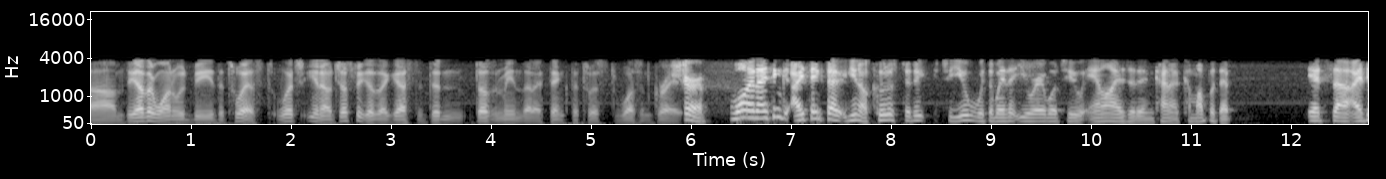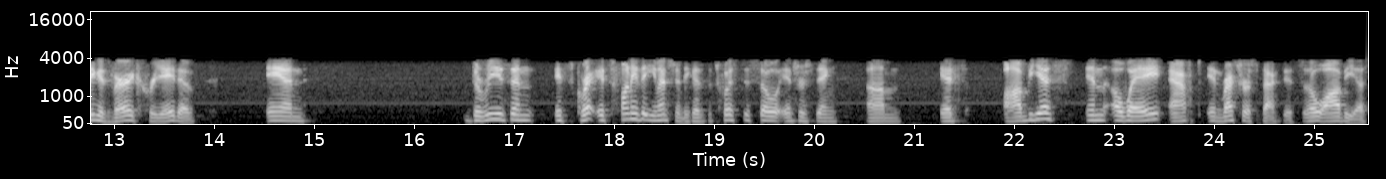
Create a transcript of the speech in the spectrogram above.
Um the other one would be the twist, which, you know, just because I guessed it didn't doesn't mean that I think the twist wasn't great. Sure. Well, and I think I think that you know kudos to to you with the way that you were able to analyze it and kind of come up with it. It's uh, I think it's very creative, and the reason it's great. It's funny that you mentioned it because the twist is so interesting. Um, it's obvious in a way. After in retrospect, it's so obvious,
